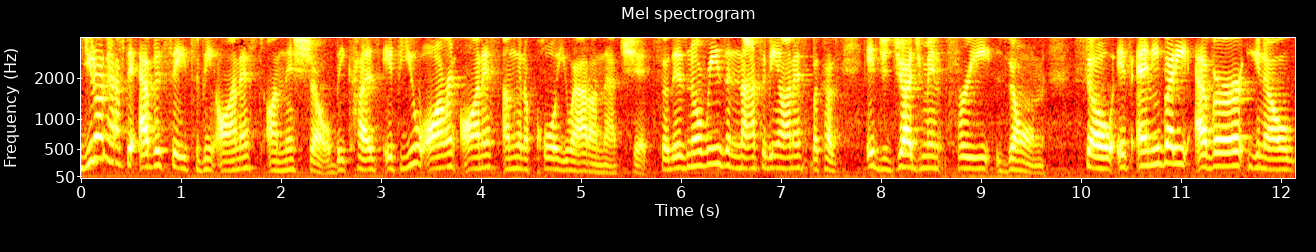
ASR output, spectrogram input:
you don't have to ever say to be honest on this show because if you aren't honest, I'm going to call you out on that shit. So there's no reason not to be honest because it's judgment free zone. So if anybody ever, you know,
